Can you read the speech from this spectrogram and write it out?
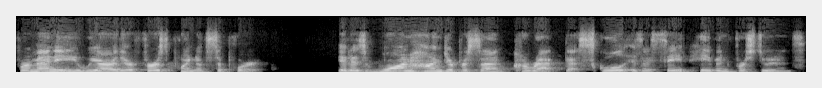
For many, we are their first point of support. It is 100% correct that school is a safe haven for students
